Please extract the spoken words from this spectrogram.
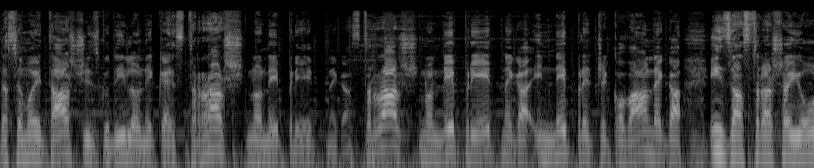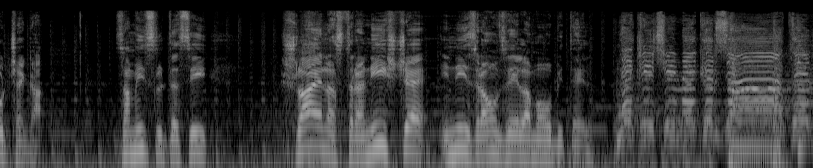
da se moji tašči zgodilo nekaj strašno neprijetnega, strašno neprijetnega in neprečakovanega in zastrašujočega. Zamislite si, šla je na stranišče in ni zraven vzela mobitel. Ne kliči me, ker za te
